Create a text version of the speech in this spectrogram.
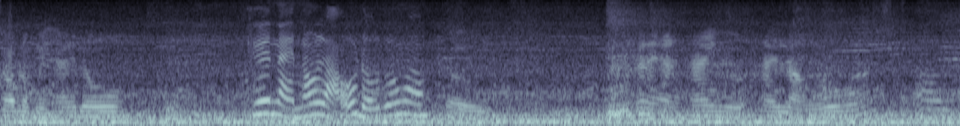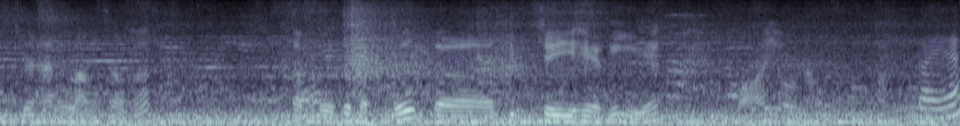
Không là 12 đô. Cái này nấu lẩu được đúng không? ừ. Cái này ăn hai người hai lần luôn á. Ừ. Chứ ăn lần sao hết. Xong mua cái bịch nước uh, kim chi hay cái gì á. Bỏ vô nấu. Rẻ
